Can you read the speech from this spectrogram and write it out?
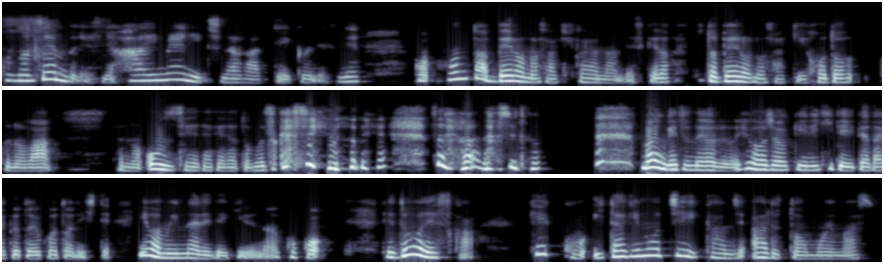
この全部ですね、背面につながっていくんですね。本当はベロの先からなんですけど、ちょっとベロの先ほどくのは、あの、音声だけだと難しいので、それは私の満月の夜の表情筋に来ていただくということにして、今みんなでできるのはここ。で、どうですか？結構痛気持ちいい感じあると思います。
